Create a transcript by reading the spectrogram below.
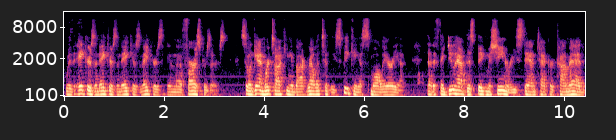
with acres and acres and acres and acres in the forest preserves. So again, we're talking about, relatively speaking, a small area. That if they do have this big machinery, Stantec or ComEd,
